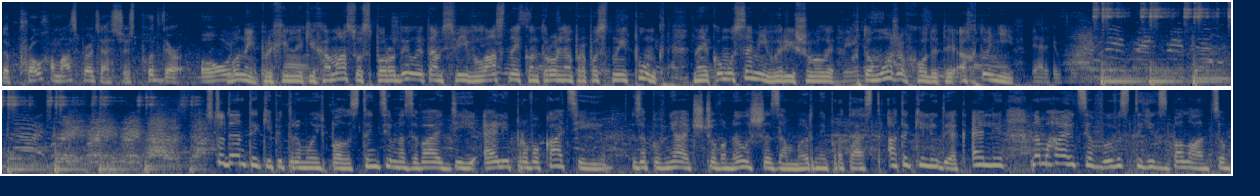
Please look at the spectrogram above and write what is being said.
the pro-Hamas protesters, put their own Вони, прихильники Хамасу, спорудили там свій власний контрольно-пропускний пункт, на якому самі вирішували, хто може входити, а хто ні. Студенти, які підтримують палестинців, називають дії Елі провокацією. Запевняють, що вони лише за мирний протест. А такі люди, як Еллі, намагаються вивести їх з балансу.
